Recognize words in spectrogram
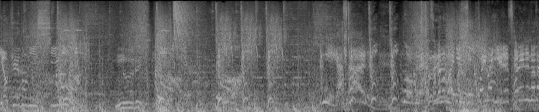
やけどにしよう。ぬるい。逃がさん信長様の前で失敗は許されるのだ。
